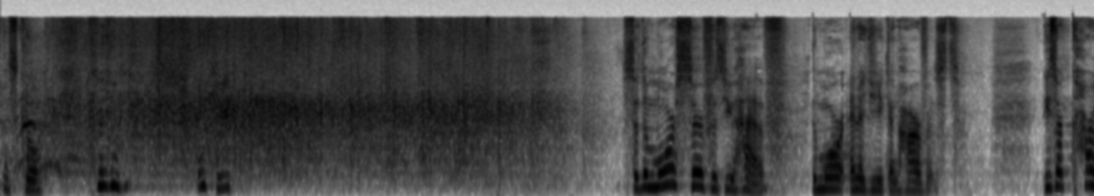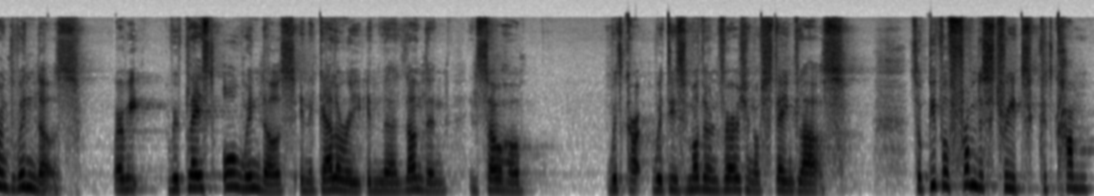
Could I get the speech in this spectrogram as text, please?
That's cool. Thank you. So the more surface you have, the more energy you can harvest. These are current windows, where we replaced all windows in a gallery in uh, London, in Soho, with, with this modern version of stained glass. So people from the street could come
